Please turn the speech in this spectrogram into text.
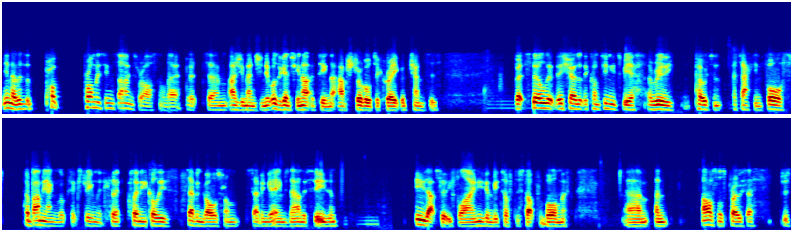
you know, there's a pro- promising signs for Arsenal there. But um, as you mentioned, it was against a United team that have struggled to create good chances. But still, they show that they continue to be a, a really potent attacking force. Aubameyang looks extremely cl- clinical. He's seven goals from seven games now this season. He's absolutely flying. He's going to be tough to stop for Bournemouth. Um, and Arsenal's process just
